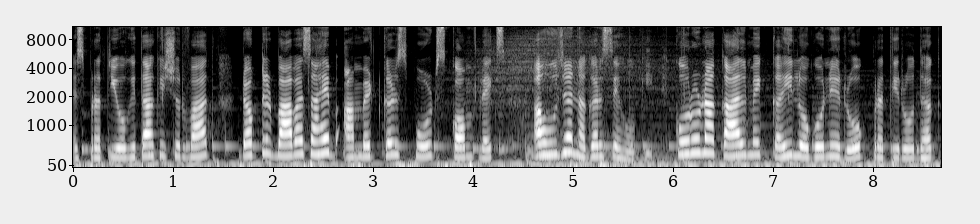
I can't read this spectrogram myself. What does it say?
इस प्रतियोगिता की शुरुआत doctor Baba Saheb Ambedkar sports complex Ahuja Nagar से होगी। कोरोना काल में कई लोगों ने रोग प्रतिरोधक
